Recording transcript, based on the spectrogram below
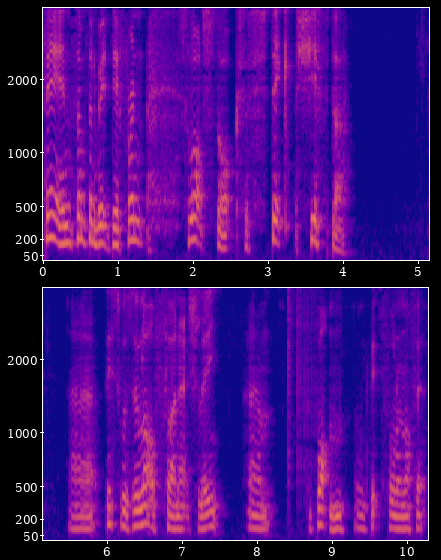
Then something a bit different. Slot stocks, a stick shifter. Uh, this was a lot of fun actually. Um, the bottom, oh, bits falling off it.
